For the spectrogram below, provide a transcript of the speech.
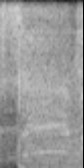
The same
